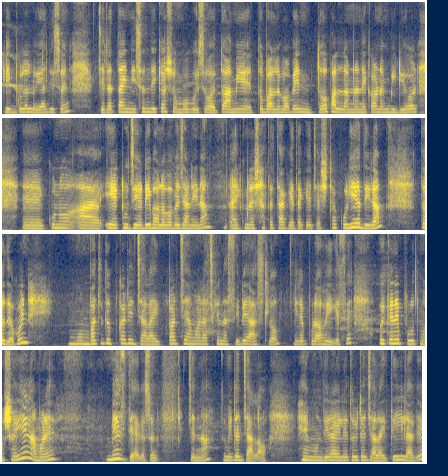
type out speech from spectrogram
ক্লিপগুলো লইয়া দিছেন, যেটা তাই নিছেন দেখে সম্ভব হয়েছে হয়তো আমি এত ভালোভাবে নিতেও পারলাম না না, কারণ আমি ভিডিওর কোনো এ টু জেডই ভালোভাবে জানি না। আপনার সাথে থাকে তাকে চেষ্টা করিয়ে দিলাম। তো দেখুন, মোমবাতি ধূপকাঠি জ্বালাইবার যে আমার আজকে নাসিবে আসলো, এটা পুরা হয়ে গেছে। ওইখানে পুরুত মশাইয়ে আমার মেজ দেওয়া গেছেন যে না, তুমি এটা জ্বালাও। হ্যাঁ মন্দিরে, আইলে তো এটা জ্বালাইতেই লাগে।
